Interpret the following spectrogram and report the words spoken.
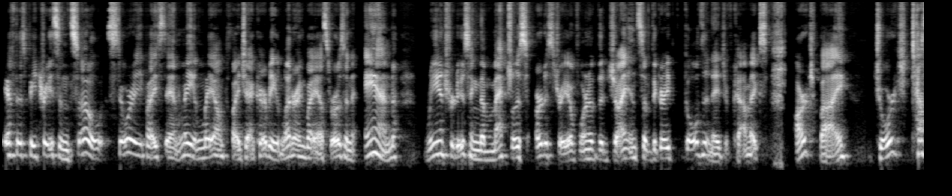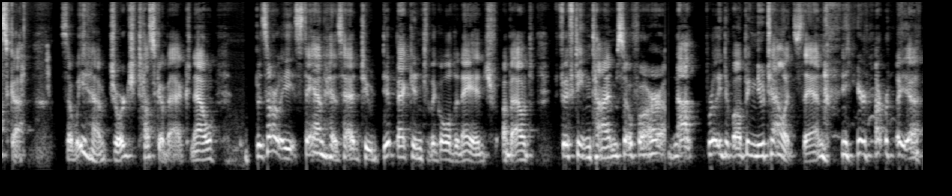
If this be treason, so story by Stan Lee, layout by Jack Kirby, lettering by S. Rosen, and reintroducing the matchless artistry of one of the giants of the great golden age of comics, art by George Tuska. So we have George Tuska back. Now, bizarrely, Stan has had to dip back into the golden age about 15 times so far. Not really developing new talent, Stan. You're not really, uh,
